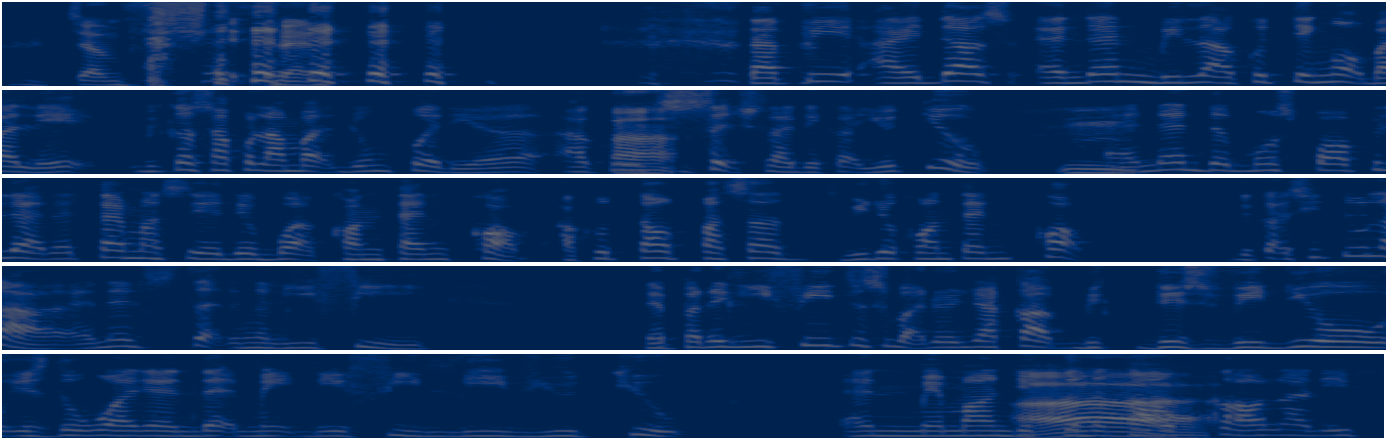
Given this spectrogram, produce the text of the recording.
Macam shit man. Tapi I does and then bila aku tengok balik because aku lambat jumpa dia, aku Ah. search lah dekat YouTube. Hmm. And then the most popular at that time masih dia buat content cop. Aku tahu pasal video content cop dekat situ lah. And then start dengan Leafy. Daripada Leafy tu sebab dia cakap "Be- this video is the one yang that made Leafy leave YouTube. And memang dia kena Ah. kau-kau lah Leafy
